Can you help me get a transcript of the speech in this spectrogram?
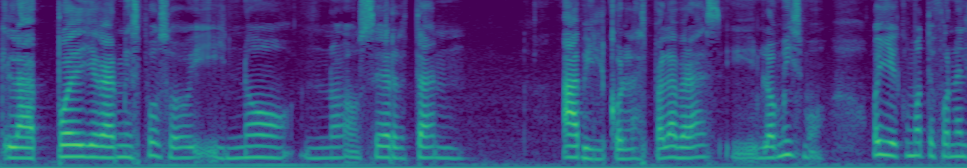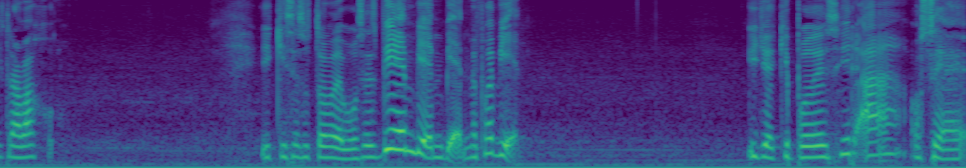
la puede llegar mi esposo y no no ser tan hábil con las palabras y lo mismo. Oye, ¿cómo te fue en el trabajo? Y quizás su tono de voz es bien, bien, bien, me fue bien. Y yo aquí puedo decir, ah, o sea,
